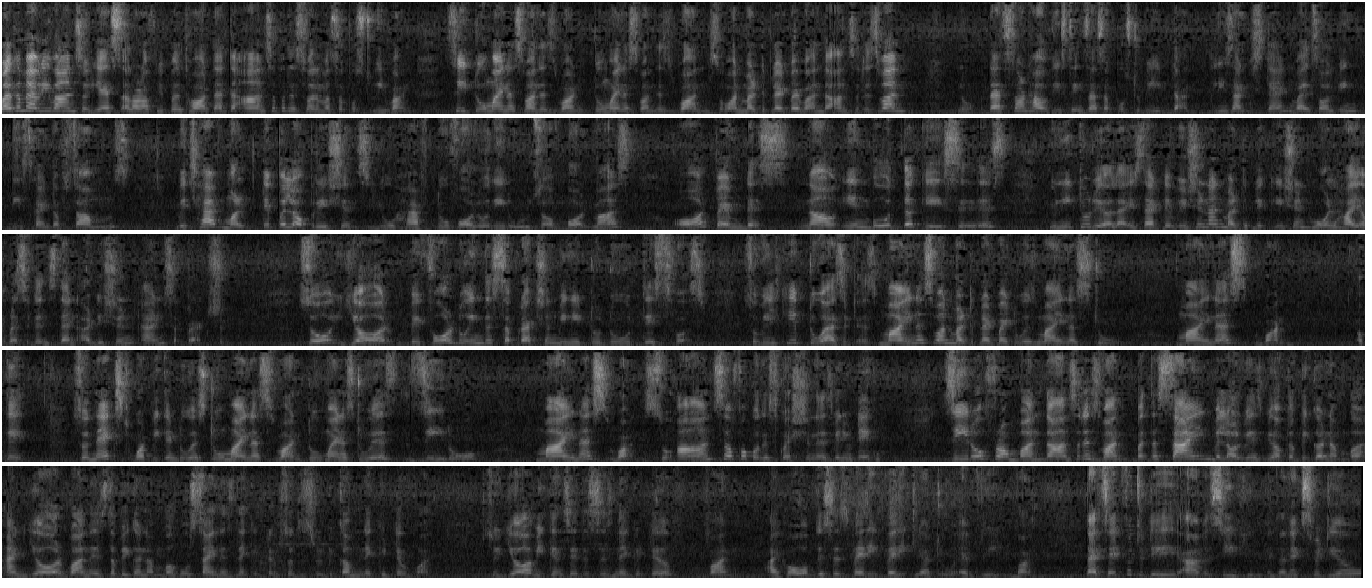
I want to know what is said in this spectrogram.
Welcome everyone. So yes, a lot of people thought that the answer for this one was supposed to be 1. See 2 minus 1 is 1, 2 minus 1 is 1. So 1 multiplied by 1, the answer is 1. No, that's not how these things are supposed to be done. Please understand while solving these kind of sums which have multiple operations, you have to follow the rules of BODMAS or PEMDAS. Now in both the cases, you need to realize that division and multiplication hold higher precedence than addition and subtraction. So here before doing this subtraction we need to do this first. So we'll keep 2 as it is. Minus 1 multiplied by 2 is minus 2 minus 1. Okay. So next what we can do is 2 minus 1. 2 minus 2 is 0 minus 1. So answer for this question is when you take 0 from 1 the answer is 1 but the sign will always be of the bigger number and here 1 is the bigger number whose sign is negative so this will become negative 1 so here we can say this is negative 1 I hope this is very very clear to everyone. That's it for today. I will see you in the next video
